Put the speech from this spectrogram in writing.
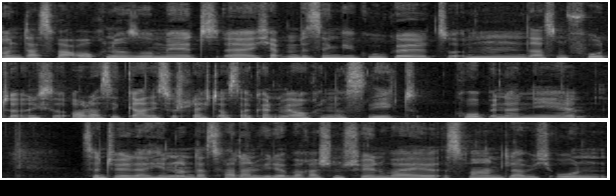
Und das war auch nur so mit, äh, ich habe ein bisschen gegoogelt, so, hm, da ist ein Foto. Und ich so, oh, das sieht gar nicht so schlecht aus, da könnten wir auch hin. Das liegt grob in der Nähe. Sind wir dahin und das war dann wieder überraschend schön, weil es waren, glaube ich, ohne,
